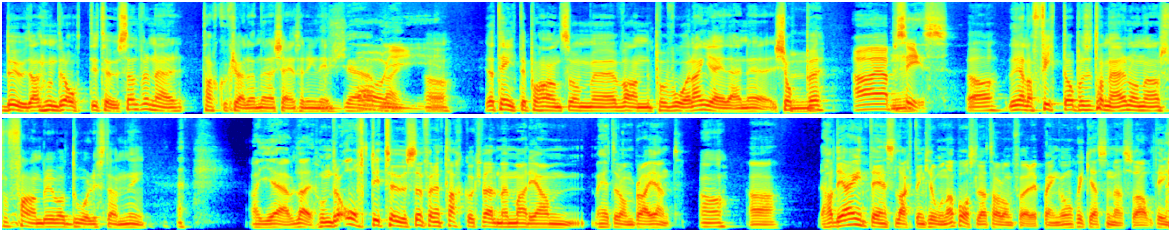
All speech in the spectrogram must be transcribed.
budat 180 000 för den här tacokvällen, den här tjejen som ringde in. Oj. Ja. Jag tänkte på han som eh, vann på våran grej där, när- Choppe. Mm. Ja, ja, precis. Ja, det är jävla fitta, hoppas du tar med dig någon annars för fan blir det bara dålig stämning. Ja jävlar. 180 000 för en tacokväll med Mariam, vad heter de, Bryant. Ja. Ja. Det hade jag inte ens lagt en krona på skulle jag ta dem för det på en gång, skicka sms och allting.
